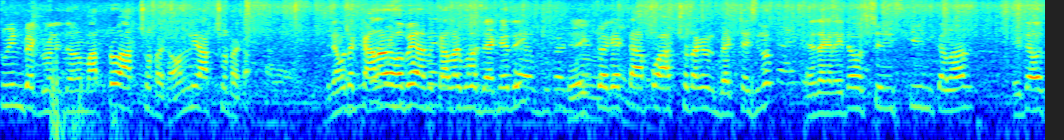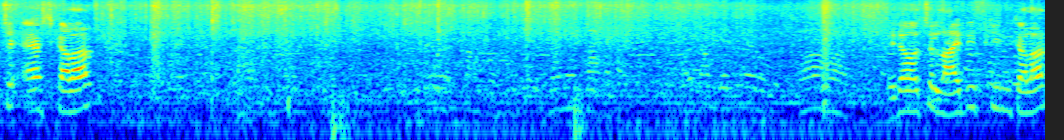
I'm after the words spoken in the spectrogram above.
টুইন ব্যাগগুলো নিতে পারেন মাত্র আটশো টাকা অনলি আটশো টাকা। এটার মধ্যে কালার হবে আমি কালারগুলো দেখে দিই। একটু আগে একটা আপু আটশো টাকার ব্যাগ চাইছিল। এই দেখেন এটা হচ্ছে স্কিন কালার এটা হচ্ছে অ্যাশ কালার এটা হচ্ছে লাইট স্কিন কালার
